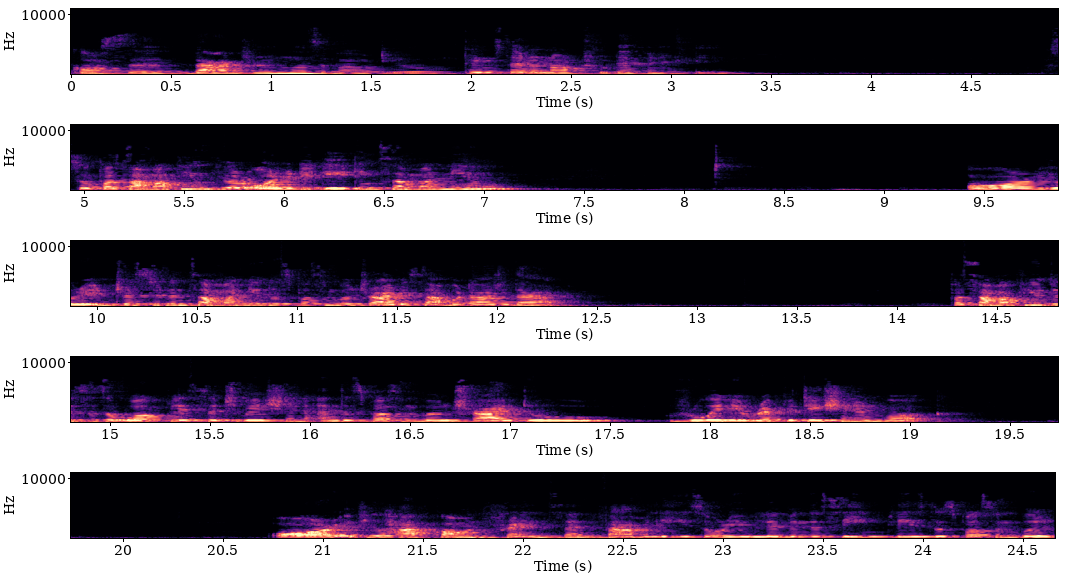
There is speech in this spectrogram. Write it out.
gossip, bad rumors about you, things that are not true, definitely. So for some of you, if you're already dating someone new, or you're interested in someone new, this person will try to sabotage that. For some of you, this is a workplace situation and this person will try to ruin your reputation in work. Or if you have common friends and families or you live in the same place, this person will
